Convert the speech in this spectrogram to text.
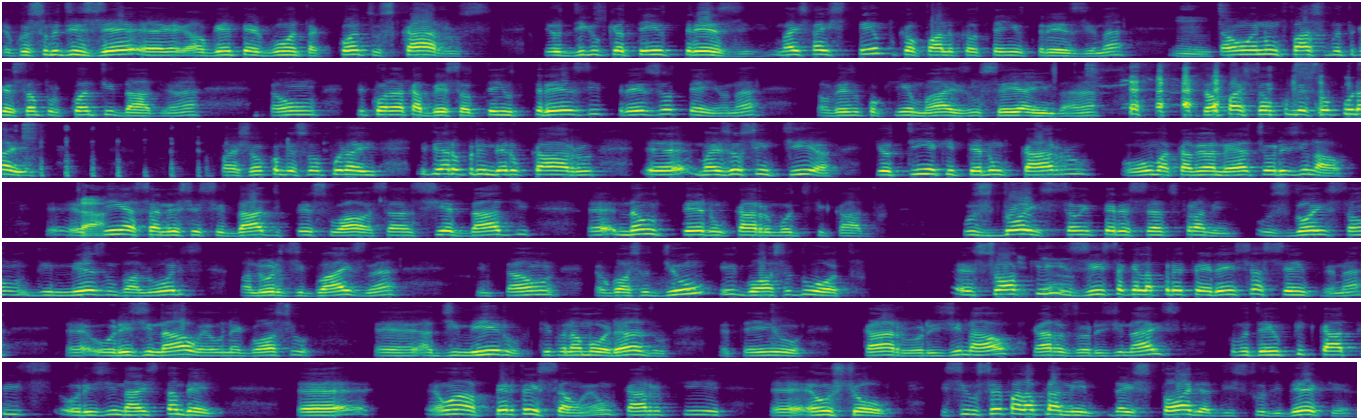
Eu costumo dizer, é, alguém pergunta quantos carros, eu digo que eu tenho 13, mas faz tempo que eu falo que eu tenho 13, né? Hum. Então eu não faço muita questão por quantidade, né? Então ficou na cabeça, eu tenho 13, 13 eu tenho, né? Talvez um pouquinho mais, não sei ainda, né? Então a paixão começou por aí. A paixão começou por aí. E vieram o primeiro carro, é, mas eu sentia que eu tinha que ter um carro ou uma caminhonete original. Eu tá. tinha essa necessidade pessoal, essa ansiedade, é, não ter um carro modificado. Os dois são interessantes para mim. Os dois são de mesmo valores, valores iguais, né? Então, eu gosto de um e gosto do outro. É só que existe aquela preferência sempre, né? É, original é um negócio é, admiro, fico namorando. Eu tenho carro original, carros originais, como tenho picapes originais também. É, é uma perfeição, é um carro que é, é um show. E se você falar para mim da história de Studebaker,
